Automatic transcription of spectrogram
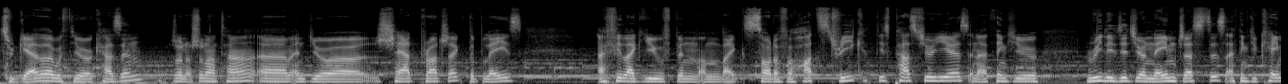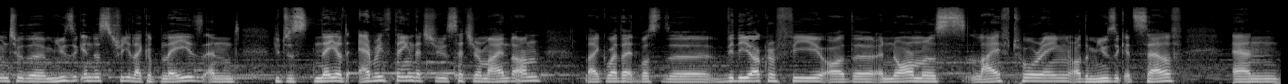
Together with your cousin, Jonathan, um, and your shared project, The Blaze, I feel like you've been on like sort of a hot streak these past few years, and I think you really did your name justice. I think you came into the music industry like a blaze and you just nailed everything that you set your mind on. Like whether it was the videography or the enormous live touring or the music itself. And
